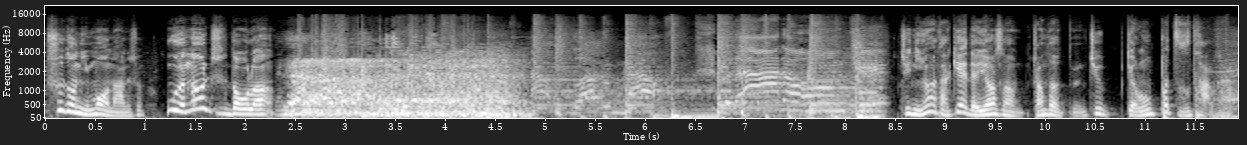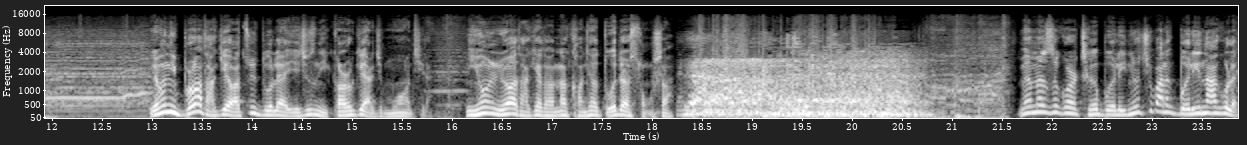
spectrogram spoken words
说到你冒哪里说，我能知道了。就你让他干点营生，真的就顶容不止他了还。因为你不让他干啊，最多了也就是你个人干了就没问题了。你用让他干的话，那肯定要多点损失。明明是块车玻璃，你说去把那个玻璃拿过来，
